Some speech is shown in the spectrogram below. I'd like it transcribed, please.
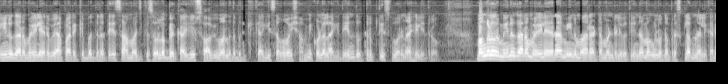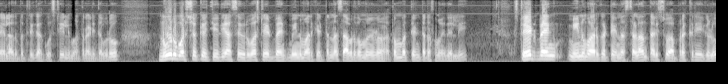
ಮೀನುಗಾರ ಮಹಿಳೆಯರ ವ್ಯಾಪಾರಕ್ಕೆ ಭದ್ರತೆ, ಸಾಮಾಜಿಕ ಸೌಲಭ್ಯಕ್ಕಾಗಿ ಸ್ವಾಭಿಮಾನದ ಬದುಕಿಗಾಗಿ ಸಮಾವೇಶ ಹಮ್ಮಿಕೊಳ್ಳಲಾಗಿದೆ ಎಂದು ತೃಪ್ತಿ ಸುವರ್ಣ ಹೇಳಿದರು. ಮಂಗಳೂರು ಮೀನುಗಾರ ಮಹಿಳೆಯರ ಮೀನು ಮಾರಾಟ ಮಂಡಳಿ ವತಿಯಿಂದ ಮಂಗಳೂರಿನ ಪ್ರೆಸ್ ಕ್ಲಬ್ನಲ್ಲಿ ಕರೆಯಲಾದ ಪತ್ರಿಕಾಗೋಷ್ಠಿಯಲ್ಲಿ ಮಾತನಾಡಿದ ಅವರು ನೂರು ವರ್ಷಕ್ಕೆ ಹೆಚ್ಚು ಇತಿಹಾಸವಿರುವ ಸ್ಟೇಟ್ ಬ್ಯಾಂಕ್ ಮೀನು ಮಾರ್ಕೆಟನ್ನು ಸಾವಿರದ ಒಂಬೈನೂರ ತೊಂಬತ್ತೆಂಟರ ಸಮಯದಲ್ಲಿ ಸ್ಟೇಟ್ ಬ್ಯಾಂಕ್ ಮೀನು ಮಾರುಕಟ್ಟೆಯನ್ನು ಸ್ಥಳಾಂತರಿಸುವ ಪ್ರಕ್ರಿಯೆಗಳು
